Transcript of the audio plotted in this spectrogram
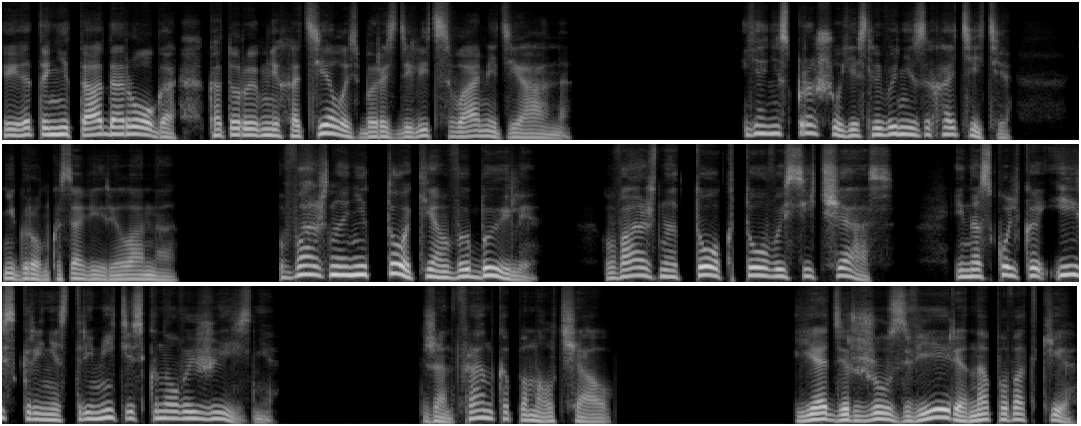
И это не та дорога, которую мне хотелось бы разделить с вами, Диана. «Я не спрошу, если вы не захотите», — негромко заверила она. «Важно не то, кем вы были. Важно то, кто вы сейчас и насколько искренне стремитесь к новой жизни». Жан-Франко помолчал. «Я держу зверя на поводке»,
